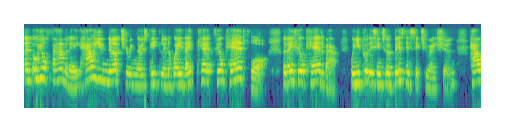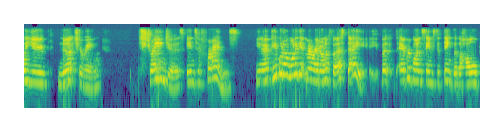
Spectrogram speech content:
and or your family how are you nurturing those people in a way they care, feel cared for that they feel cared about? When you put this into a business situation how are you nurturing strangers into friends you know, people don't want to get married on a first date, but everyone seems to think that the whole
